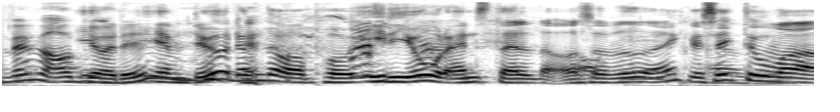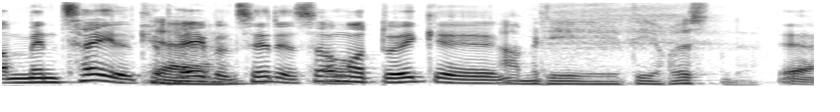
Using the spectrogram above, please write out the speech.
hvem afgjorde det? Jamen, det var dem, der var på idiotanstalter og så videre. Ikke? Hvis ikke du var mentalt kapabel ja. til det, så måtte du ikke... Øh... Ja, men det, det er rystende. Ja.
